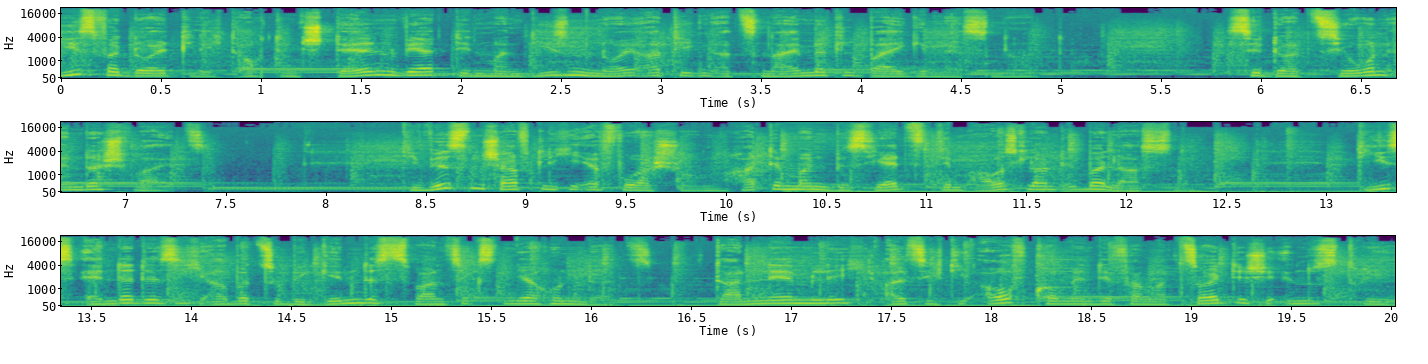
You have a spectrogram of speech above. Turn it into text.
Dies verdeutlicht auch den Stellenwert, den man diesem neuartigen Arzneimittel beigemessen hat. Situation in der Schweiz. Die wissenschaftliche Erforschung hatte man bis jetzt dem Ausland überlassen. Dies änderte sich aber zu Beginn des 20. Jahrhunderts, dann nämlich, als sich die aufkommende pharmazeutische Industrie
